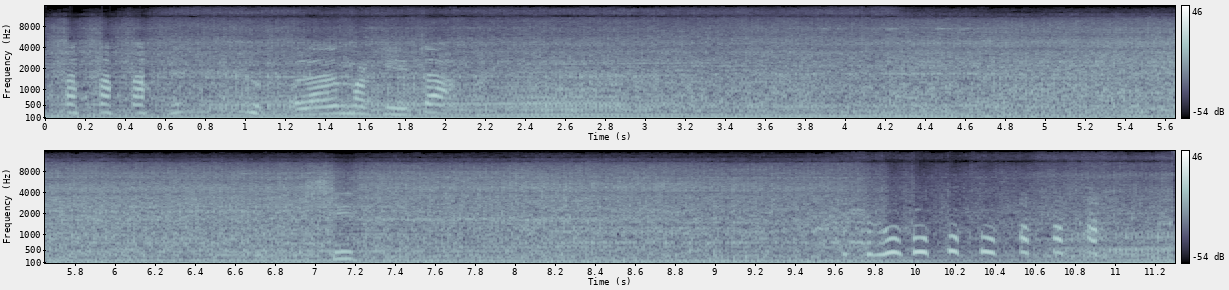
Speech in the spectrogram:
wala nang makita. Shit.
